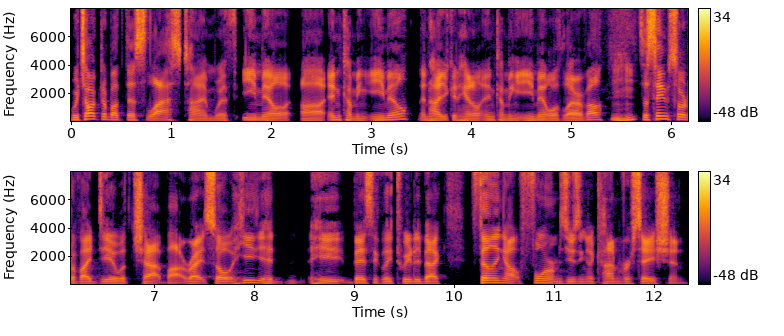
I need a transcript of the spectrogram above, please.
We talked about this last time with email, uh, incoming email, and how you can handle incoming email with Laravel. Mhm. It's the same sort of idea with chatbot, right? So he had he basically tweeted back filling out forms using a conversation.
